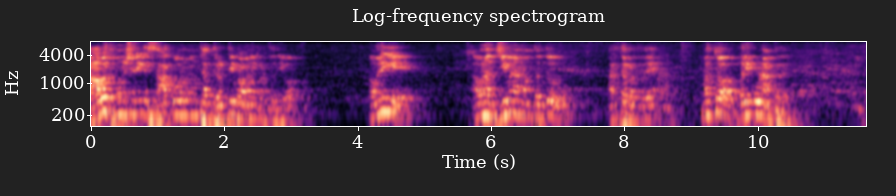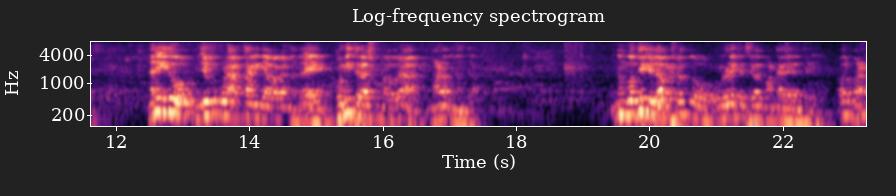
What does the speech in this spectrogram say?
ಯಾವತ್ತು ಮನುಷ್ಯನಿಗೆ ಸಾಕು ಅನ್ನುವಂತಹ ತೃಪ್ತಿ ಭಾವನೆ ಬರ್ತದೆಯೋ, ಅವನಿಗೆ ಅವನ ಜೀವನ ಅನ್ನುವಂಥದ್ದು ಅರ್ಥ ಬರ್ತದೆ ಮತ್ತು ಪರಿಪೂರ್ಣ ಆಗ್ತದೆ. ಇದು ನಿಜಕ್ಕೂ ಕೂಡ ಅರ್ಥ ಆಗಿದೆ ಯಾವಾಗ ಅಂತಂದ್ರೆ ಪುನೀತ್ ರಾಜ್ಕುಮಾರ್ ಅವರ ಮರಣದ ನಂತರ. ನಮ್ಗೆ ಗೊತ್ತಿರಲಿಲ್ಲ, ಅವ್ರು ಒಳ್ಳೊಳ್ಳೆ ಕೆಲಸಗಳನ್ನು ಮಾಡ್ತಾ ಇದ್ದಾರೆ ಅಂತೇಳಿ. ಅವ್ರ ಮರಣ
